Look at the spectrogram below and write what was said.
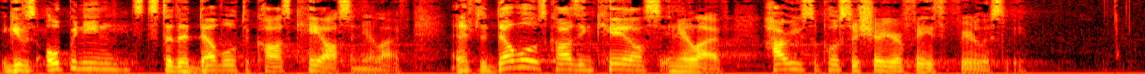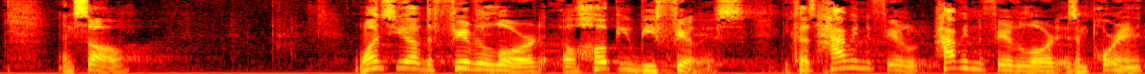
it gives openings to the devil to cause chaos in your life. And if the devil is causing chaos in your life, how are you supposed to share your faith fearlessly? And so, once you have the fear of the Lord, it'll help you be fearless. Because having the fear, having the fear of the Lord is important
